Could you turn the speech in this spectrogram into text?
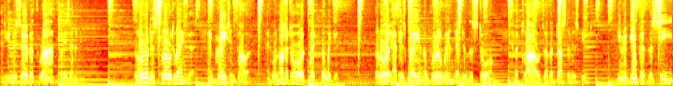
and he reserveth wrath for his enemies. The Lord is slow to anger, and great in power, and will not at all acquit the wicked. The Lord hath his way in the whirlwind and in the storm, and the clouds are the dust of his feet. He rebuketh the sea,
